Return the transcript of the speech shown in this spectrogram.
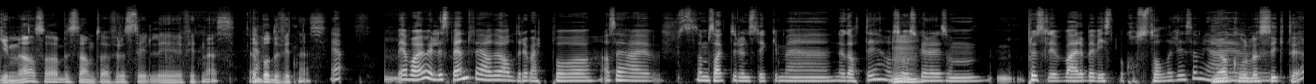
gymmet, Og så bestemte jeg for å stille i fitness. Ja. Ja. Bodyfitness. Ja. Jeg var jo veldig spent, for jeg hadde jo aldri vært på Altså, jeg har som sagt rundstykke med Nugatti, og Mm. så skulle jeg liksom plutselig være bevisst på kostholdet, liksom. Jeg, Ja, hvordan gikk det?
